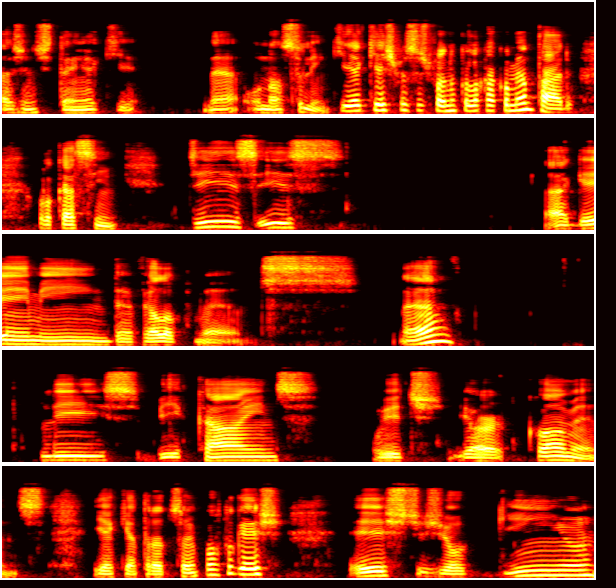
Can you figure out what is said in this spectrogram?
a gente tem aqui né, o nosso link. E aqui as pessoas podem colocar comentário, colocar assim, this is a game in development né? Please be kind with your comments. E aqui a tradução em português. Este joguinho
